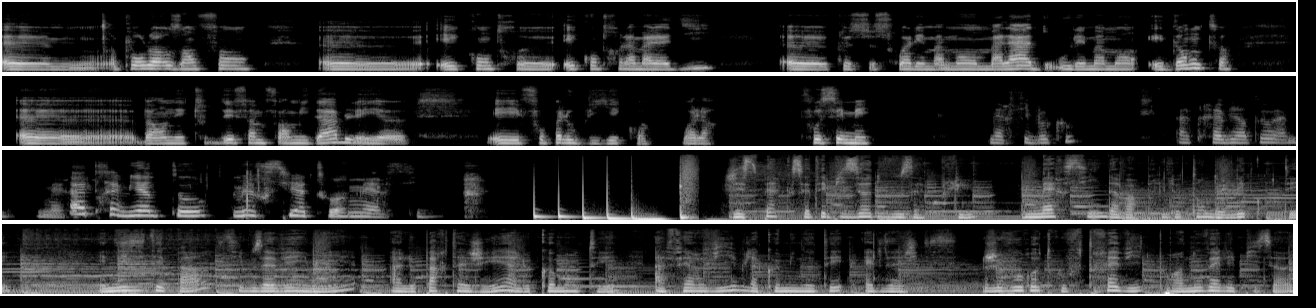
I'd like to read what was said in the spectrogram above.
euh, pour leurs enfants euh, et, contre, et contre la maladie, euh, que ce soit les mamans malades ou les mamans aidantes, ben on est toutes des femmes formidables et il ne faut pas l'oublier. quoi. Voilà, il faut s'aimer. Merci beaucoup. À très bientôt, Anne. Merci. À très bientôt. Merci à toi. Merci. J'espère que cet épisode vous a plu. Merci d'avoir pris le temps de l'écouter. Et n'hésitez pas, si vous avez aimé, à le partager, à le commenter, à faire vivre la communauté Elsagis. Je vous retrouve très vite pour un nouvel épisode.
